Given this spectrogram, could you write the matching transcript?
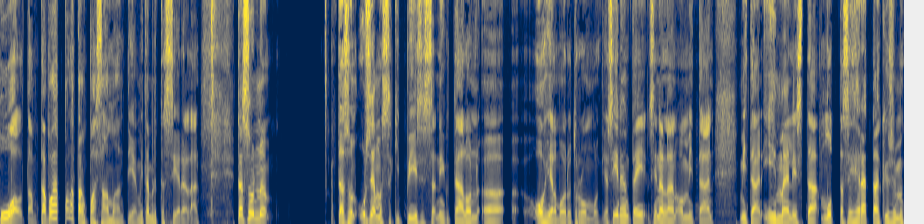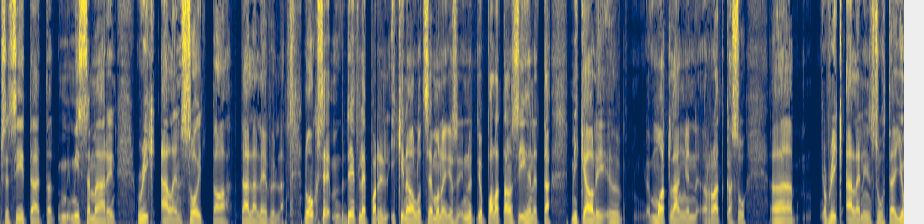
huolta. Tai voi palataanpa saman tien. Mitä me nyt tässä siirrellään? Tässä on, tässä on useammassakin biisissä, niin kuin täällä on ö, ohjelmoidut rummut. Ja siinä ei sinällään ole mitään, mitään ihmeellistä, mutta se herättää kysymyksen siitä, että missä määrin Rick Allen soittaa tällä levyllä. No onko se Def Leppardilla ikinä ollut semmoinen, jos nyt jo palataan siihen, että mikä oli Matt Langen ratkaisu äh, Rick Allenin suhteen jo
